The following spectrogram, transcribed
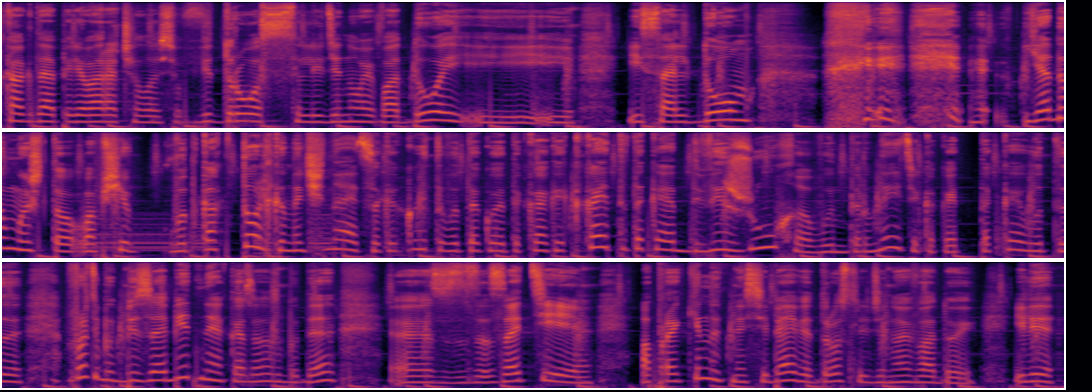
когда переворачивалось ведро с ледяной водой и, и, и со льдом. Я думаю, что вообще вот как только начинается какой-то вот такой, какая-то такая движуха в интернете, какая-то такая вот э, вроде бы безобидная, казалось бы, да, э, затея, опрокинуть на себя ведро с ледяной водой или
